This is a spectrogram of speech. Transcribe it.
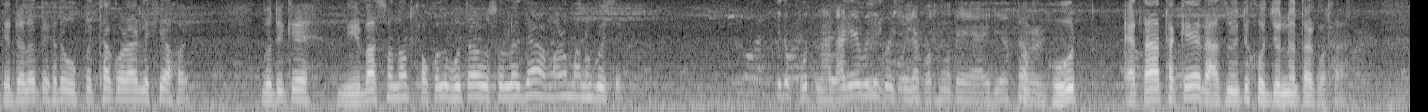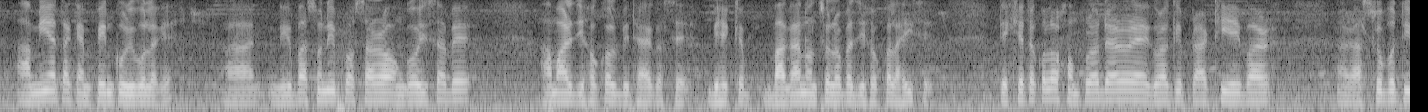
তেতিয়াহ'লে তেখেতক উপেক্ষা কৰাৰ লেখীয়া হয়। গতিকে নিৰ্বাচনত সকলো ভোটাৰৰ ওচৰলৈ যায় আমাৰো মানুহ গৈছে। কিন্তু ভোট নালাগে বুলি কৈছিলে প্ৰথমতে ভোট এটা থাকে ৰাজনৈতিক সৌজন্যতাৰ কথা। আমি এটা কেম্পেইন কৰিব লাগে। নিৰ্বাচনী প্ৰচাৰৰ অংগ হিচাপে আমাৰ যিসকল বিধায়ক আছে বিশেষকৈ বাগান অঞ্চলৰ পৰা যিসকল আহিছে তেখেতসকলৰ সম্প্ৰদায়ৰ এগৰাকী প্ৰাৰ্থী এইবাৰ ৰাষ্ট্ৰপতি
